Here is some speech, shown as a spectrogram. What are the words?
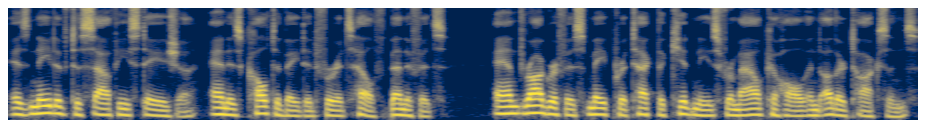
is native to Southeast Asia and is cultivated for its health benefits. Andrographis may protect the kidneys from alcohol and other toxins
